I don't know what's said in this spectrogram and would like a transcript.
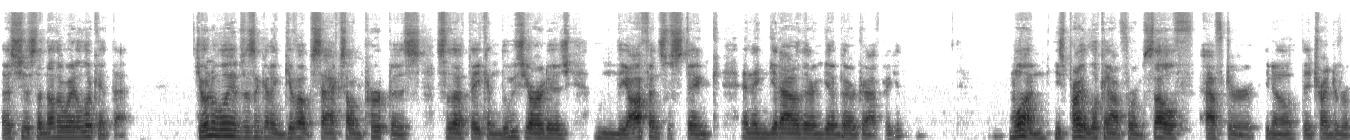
That's just another way to look at that. Jonah Williams isn't going to give up sacks on purpose so that they can lose yardage, the offense will stink, and they can get out of there and get a better draft pick. One, he's probably looking out for himself after you know they tried to re-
